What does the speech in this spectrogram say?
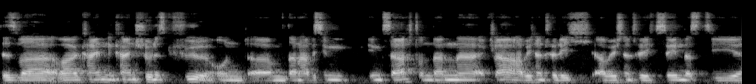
das war, war kein, kein schönes Gefühl. Und ähm, dann habe ich ihm, ihm gesagt und dann, äh, klar, habe ich natürlich, habe ich natürlich gesehen, dass die,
